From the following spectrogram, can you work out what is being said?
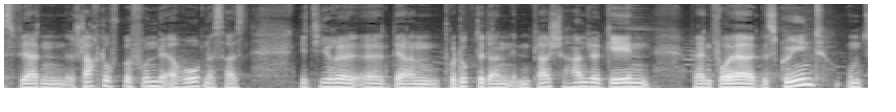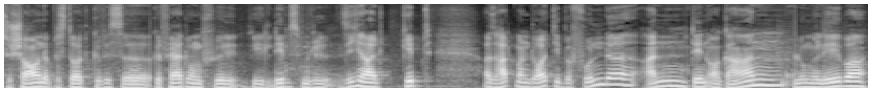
Es werden Schlachthofbefunde erhoben, das heißt, die Tiere, äh, deren Produkte dann in den Fleischhandel gehen, werden vorher gescreent, um zu schauen, ob es dort gewisse Gefährdungen für die Lebensmittelsicherheit gibt. Also hat man dort die Befunde an den Organen, Lunge, Leber,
